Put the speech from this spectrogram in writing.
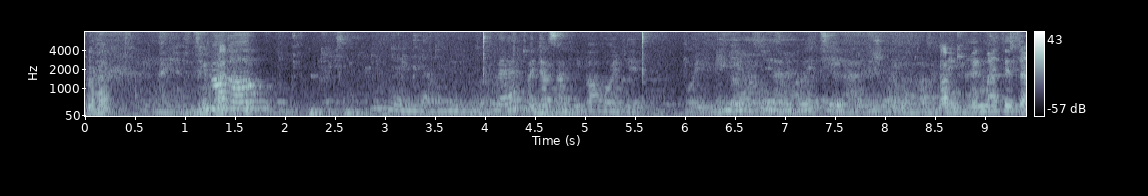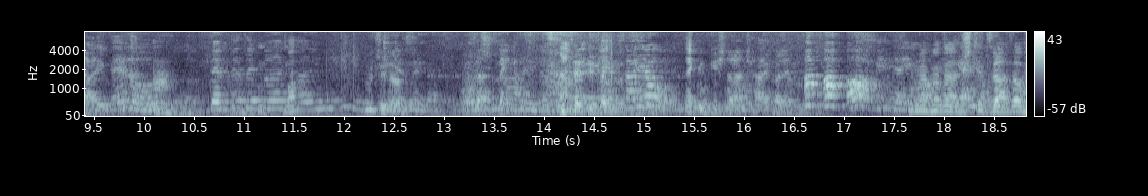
Lehet? Aha. Lehet, hogy az a hiba, hogy, hogy még a drog nem a Na, még már ti rájuk. Hello! Tettetek bele a Nekünk is narancshájba lett. Meg a nem is titráltam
